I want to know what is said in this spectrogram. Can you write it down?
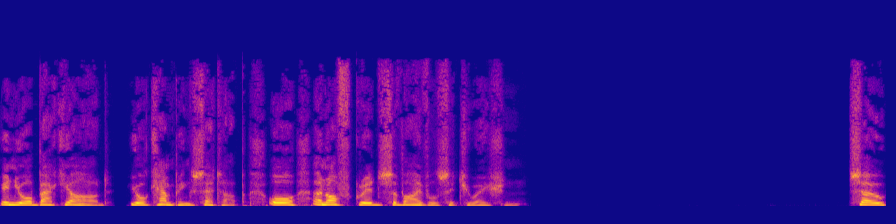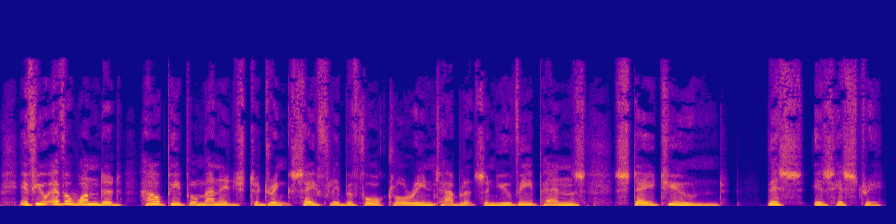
in your backyard, your camping setup, or an off-grid survival situation. So, if you ever wondered how people managed to drink safely before chlorine tablets and UV pens, stay tuned. This is history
